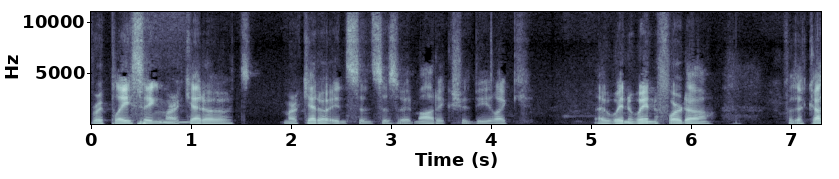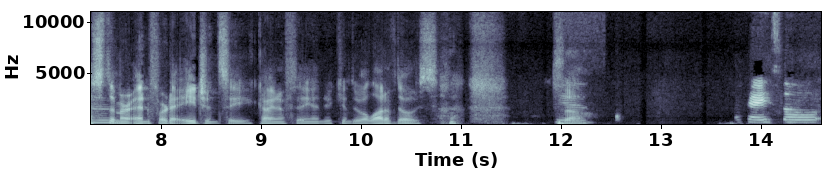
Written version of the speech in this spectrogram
replacing mm-hmm. Marketo Marketo instances with Mautic should be like a win-win for the for the customer mm. and for the agency kind of thing, and you can do a lot of those. so. Yeah. Okay, so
